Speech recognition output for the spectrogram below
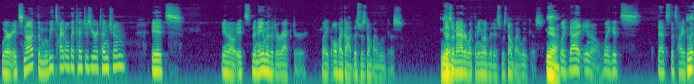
where it's not the movie title that catches your attention. It's you know, it's the name of the director. Like, oh my god, this was done by Lucas. Yeah. Doesn't matter what the name of it is, was done by Lucas. yeah. Like that, you know, like it's that's the type of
